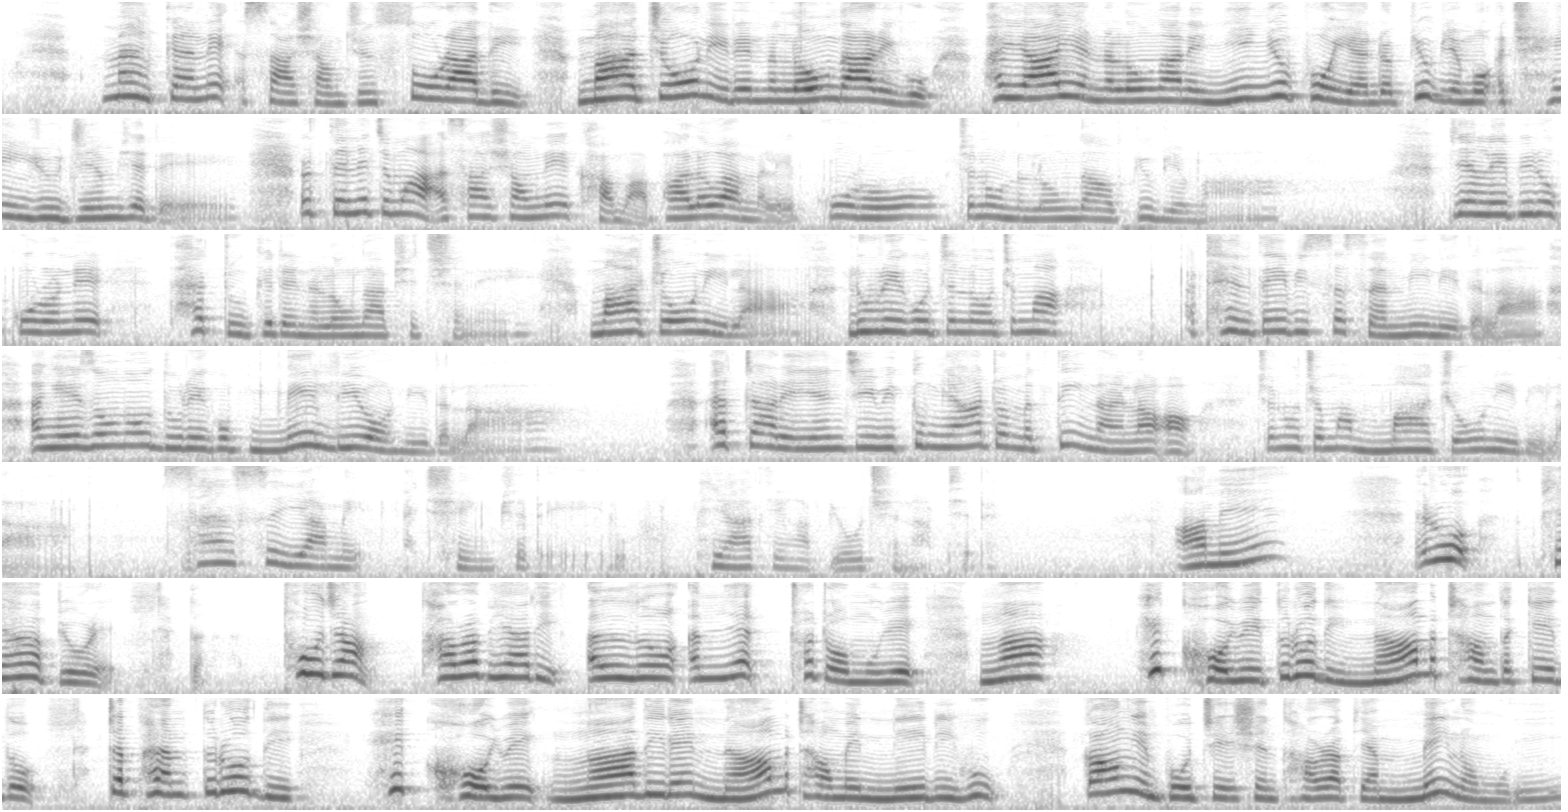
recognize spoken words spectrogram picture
မှန်ကန်တဲ့အစာရှောင်ခြင်းဆိုတာဒီမာကျိုးနေတဲ့နှလုံးသားတွေကိုဖရားရဲ့နှလုံးသားနဲ့ညီညွတ်ဖို့ရန်အတွက်ပြုပြင်ဖို့အချိန်ယူခြင်းဖြစ်တယ်။အဲ့တော့သင်နဲ့ကျမကအစာရှောင်တဲ့အခါမှာဘာလုပ်ရမလဲကိုရောကျွန်တော်နှလုံးသားကိုပြုပြင်ပါ။ပြန်လေပြီးတော့ကိုရောနဲ့ထပ်တူဖြစ်တဲ့နှလုံးသားဖြစ်ခြင်းတယ်။မာကျိုးနေလားလူတွေကိုကျွန်တော်ကျမအထင်သေးပြီးဆက်ဆံမိနေသလားအငယ်ဆုံးသောသူတွေကိုမေ့လျော့နေသလားအတ္တတွေရင်ကြည့်ပြီးသူများအတွက်မသိနိုင်တော့အောင် ကျွန်တော်ကျမမာကျိုးနေပြီလားဆန်းစစ်ရမယ့်အချိန်ဖြစ်တယ်လို့ဘုရားသခင်ကပြောချင်တာဖြစ်တယ်အာမင်အဲ့တော့ဘုရားကပြောတယ်ထို့ကြောင့်သာရဘုရားသည်အလွန်အမျက်ထွက်တော်မူ၍ငါဟစ်ခေါ်၍သူတို့သည်နားမထောင်တကဲ့သို့တဖန်သူတို့သည်ဟစ်ခေါ်၍ငါသည်လည်းနားမထောင်မဲနေပြီဟု ကောင်းငင်ဘိုးချေရှင်သာရဘုရားမိန့်တော်မူ၏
